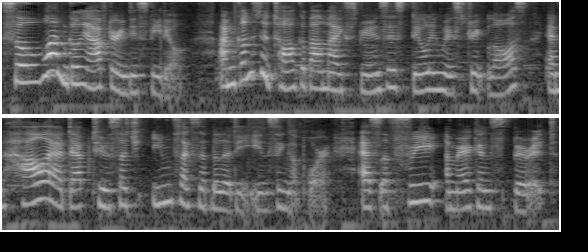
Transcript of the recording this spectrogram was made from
So what I'm going after in this video? I'm going to talk about my experiences dealing with strict laws and how I adapt to such inflexibility in Singapore as a free American spirit.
